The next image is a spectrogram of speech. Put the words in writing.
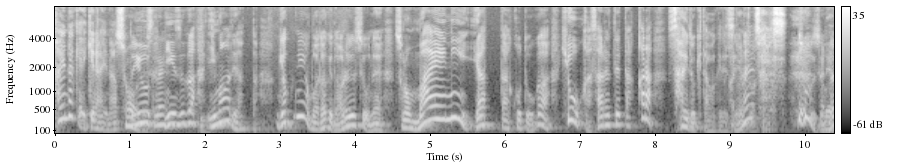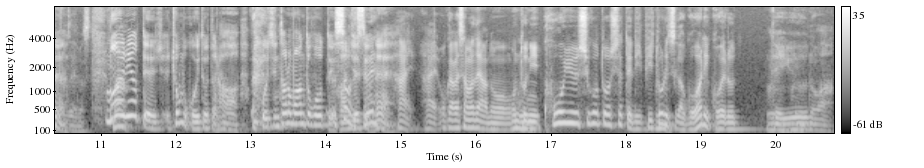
変えなきゃいけないなというニーズが今まであった。逆に言えばだけどあれですよねその前にやったことが評価されてたから再度来たわけですよね。そうですよね。前にやってちょもこ置いといたらこいつに頼まんとこっていう感じですよね。ね。はい、はい、おかげさまであの本当にこういう仕事をしててリピート率が5割超えるっていうのは、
